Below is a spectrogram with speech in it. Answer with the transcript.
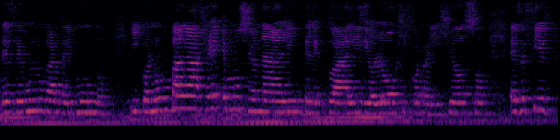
desde un lugar del mundo y con un bagaje emocional, intelectual, ideológico, religioso. Es decir,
